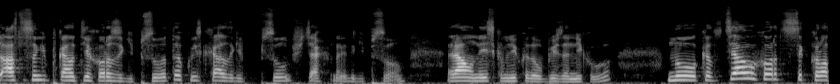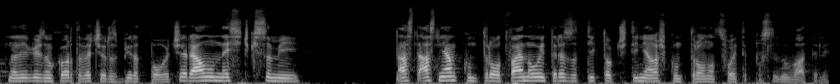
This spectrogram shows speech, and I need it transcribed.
аз не съм ги поканал тия хора за да ги псуват, ако исках аз да ги псувам, ще тях нали, да ги псувам. Реално не искам никой да обижда никого. Но като цяло хората се крот, нали, виждам хората вече разбират повече. Реално не всички са ми... Аз, аз нямам контрол. Това е много интересно за TikTok, че ти нямаш контрол над своите последователи.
